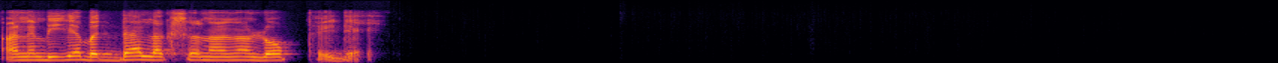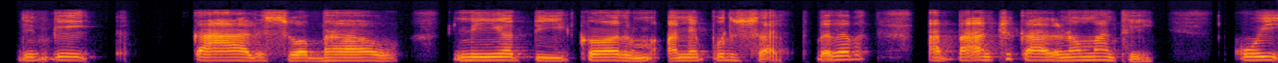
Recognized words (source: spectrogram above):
અને બીજા બધા લક્ષણોનો લોપ થઈ જાય. જેમ કે કાળ, સ્વભાવ, નિયતિ, કર્મ અને પુરુષાર્થ. બરાબર? આ પાંચ કારણોમાંથી કોઈ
